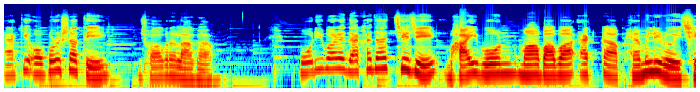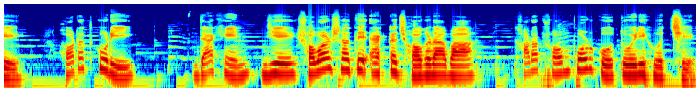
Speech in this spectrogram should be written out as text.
একে অপরের সাথে ঝগড়া লাগা। পরিবারে দেখা যাচ্ছে যে ভাই, বোন, মা, বাবা একটা ফ্যামিলি রয়েছে। হঠাৎ করেই দেখেন যে সবার সাথে একটা ঝগড়া বা খারাপ সম্পর্ক তৈরি হচ্ছে।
